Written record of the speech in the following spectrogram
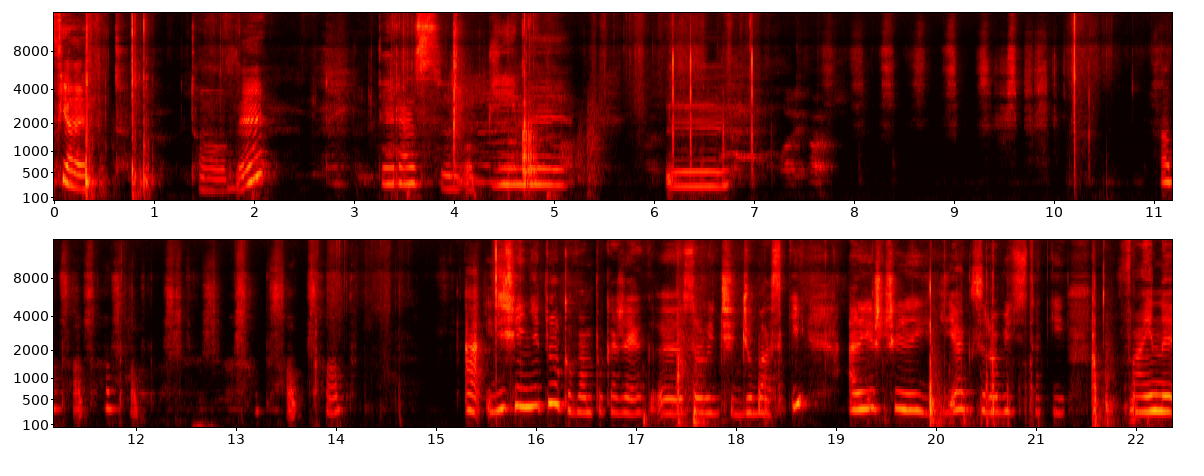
Fioletowy. Teraz zrobimy. Hop, hop, hop, hop. Hop, hop, hop. A, i dzisiaj nie tylko Wam pokażę, jak e, zrobić dziubaski, ale jeszcze jak zrobić taki fajny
